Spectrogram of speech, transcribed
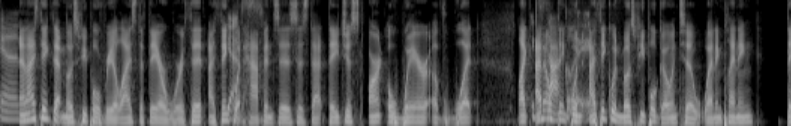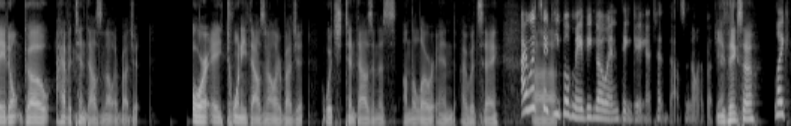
And, and I think that most people realize that they are worth it. I think what happens is is that they just aren't aware of what like I don't think when I think when most people go into wedding planning, they don't go I have a $10,000 budget or a $20,000 budget, which 10,000 is on the lower end, I would say. I would say uh, people maybe go in thinking a ten thousand dollar budget. You think so? like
